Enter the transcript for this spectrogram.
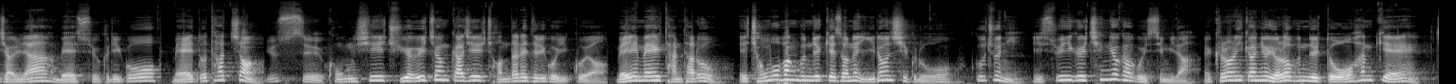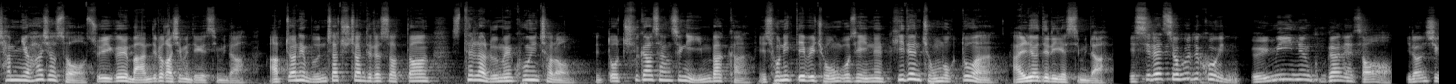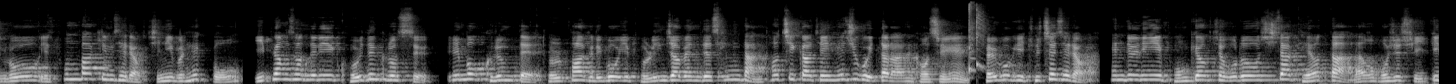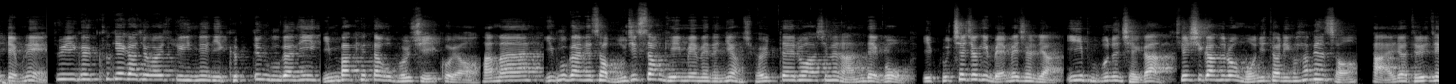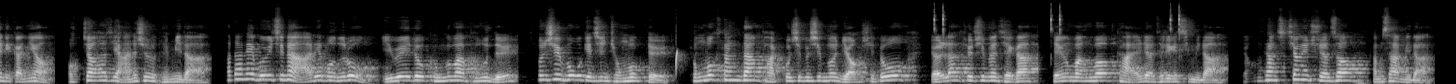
전략, 매수 그리고 매도 타점, 뉴스, 공시, 주요 일정까지 전달해 드리고 있고요. 매일매일 단타로 이 정보방 분들께서는 이런 식으로 꾸준히 이 수익을 챙겨가고 있습니다. 그러니까요, 여러분들도 함께 참여하셔서 수익을 만들어 가시면 되겠습니다. 앞전에 문자 추천드렸었던 스텔라 루멘 코인처럼 또 추가 상승이 임박한 이 손익 대비 좋은 곳에 있는 히든 종목 또한 알려드리겠습니다. 이 스레스 홀드코인 의미 있는 구간에서 이런 식으로 이 손바뀜 세력 진입을 했고 이평선들이 골든 크로스, 일목 구름대 돌파 그리고 이 볼린저 밴드 상단 터치까지 해주고 있다라는 것은 결국 이 주체 세력 핸들링이 본격적으로 시작되었다라고 보실 수 있기 때문에 수익을 크게 가져갈 수 있는 이 급등 구간이 임박했다고 볼 수 있고요. 다만 이 구간에서 무지성 개인 매매는요, 절대로 하시면 안 되고 이 구체적인 매매 전략 이 부분은 제가 실시간으로 모니터링 하면서 다 알려드릴 테니까요, 걱정하지 않으셔도 됩니다. 하단에 보이시는 아래 번호로 이외에도 궁금한 부분들 손실 보고 계신 종목들, 종목 상담 받고 싶으신 분 역시도 연락 주시면 제가 대응 방법 다 알려드리겠습니다. 영상 시청해주셔서 감사합니다.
